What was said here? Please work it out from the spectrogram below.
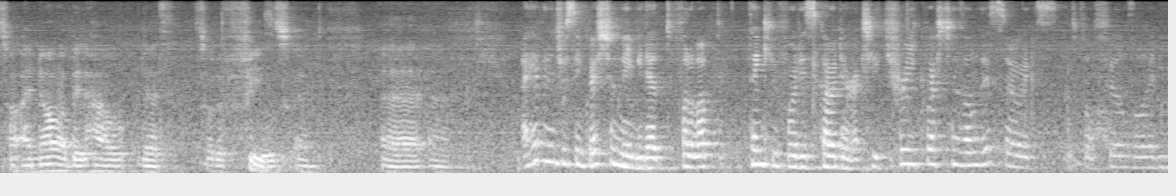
so I know a bit how that sort of feels. And uh, um, I have an interesting question maybe that to follow up. Thank you for this card. There are actually three questions on this, so it's, it fulfills already.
